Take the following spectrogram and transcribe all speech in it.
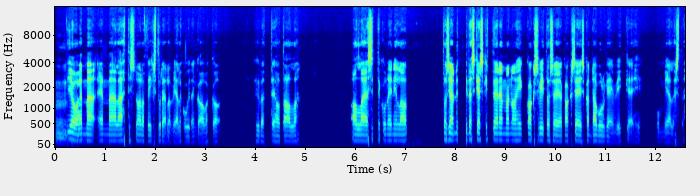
Hmm. Joo, en mä, en mä lähtisi noilla fixtureilla vielä kuitenkaan, vaikka hyvät tehot alla. alla. Ja sitten kun ei niillä ole, tosiaan nyt pitäisi keskittyä enemmän noihin 25 ja 27 double game viikkeihin mun mielestä.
